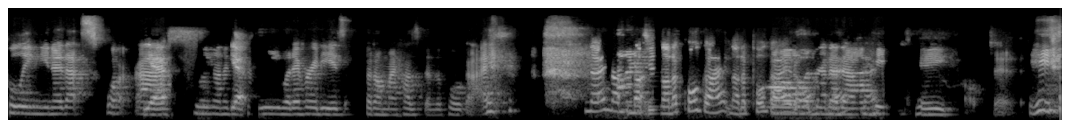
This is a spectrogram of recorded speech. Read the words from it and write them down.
pulling, you know, that squat rack, Yes. pulling on a tree, whatever it is, but on my husband, the poor guy. no, not, not, not a poor guy, not a poor guy at oh, all. no, no, no. He, he popped it. He,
